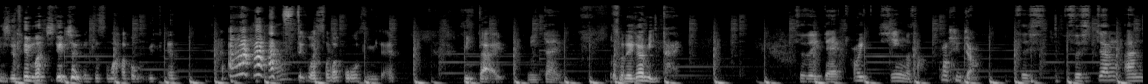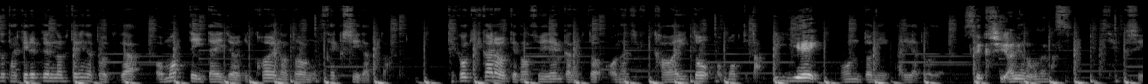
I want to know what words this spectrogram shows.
じで電話自転車に乗って蕎麦運ぶみたいな。あーっつってこう蕎麦こぼすみたいな。見たい。見たい。それが見たい。続いて、はいしんごさん。まあ、しんちゃん。すしすしちゃんたけるくんの二人のトークが思っていた以上に声のトーンがセクシーだった。手こきカラオケの水蓮花の人、同じく可愛いと思ってた。イエイ。本当にありがとうございます。セクシーありがとうございます。セクシ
